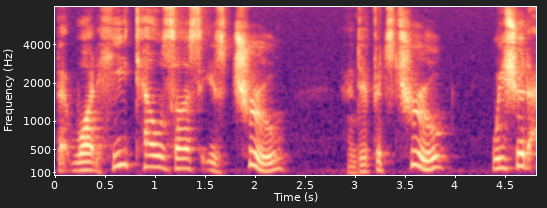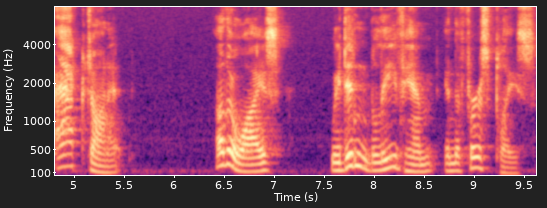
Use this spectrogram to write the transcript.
that what He tells us is true, and if it's true, we should act on it. Otherwise, we didn't believe Him in the first place.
